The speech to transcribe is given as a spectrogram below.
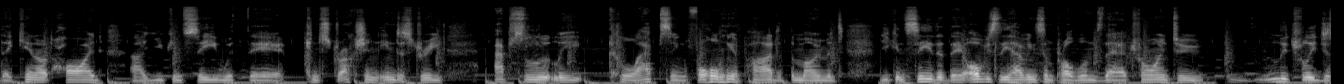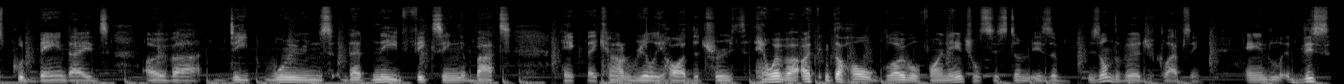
they cannot hide. Uh, you can see with their construction industry absolutely collapsing, falling apart at the moment. You can see that they're obviously having some problems. They're trying to literally just put band aids over deep wounds that need fixing, but heck, they can't really hide the truth. However, I think the whole global financial system is a, is on the verge of collapsing. And this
